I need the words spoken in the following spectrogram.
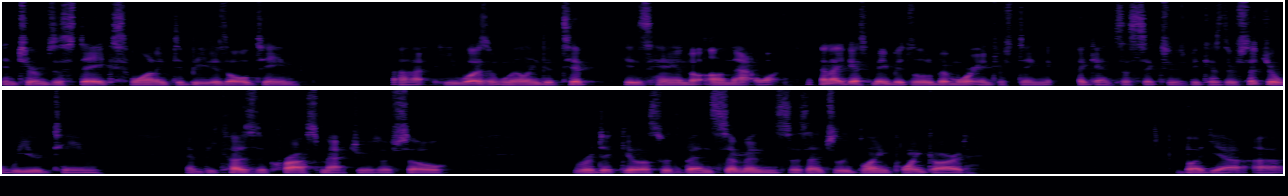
in terms of stakes, wanting to beat his old team. Uh, he wasn't willing to tip his hand on that one. And I guess maybe it's a little bit more interesting against the Sixers because they're such a weird team and because the cross matchers are so ridiculous with Ben Simmons essentially playing point guard. But yeah, uh,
